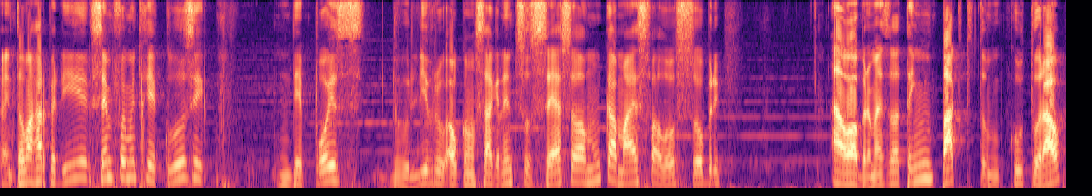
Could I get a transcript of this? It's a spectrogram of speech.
Então a Harper Lee sempre foi muito reclusa e depois do livro alcançar grande sucesso, ela nunca mais falou sobre a obra, mas ela tem um impacto cultural.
